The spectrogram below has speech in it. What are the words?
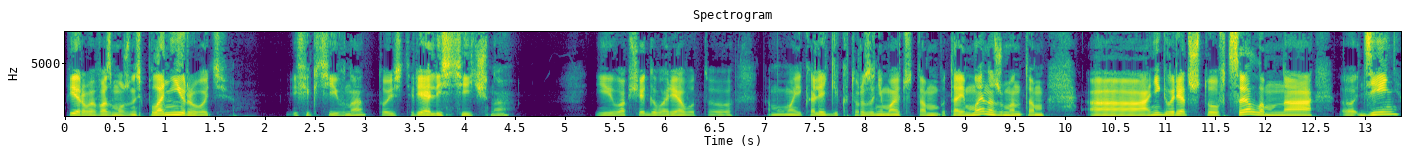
Первая возможность планировать эффективно, то есть реалистично. И вообще говоря, вот э, там, мои коллеги, которые занимаются там тайм-менеджментом, а, они говорят, что в целом на э, день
